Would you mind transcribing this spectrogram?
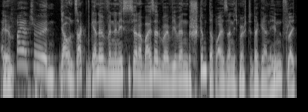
Also Ähm, feiert schön. Ja, und sagt gerne, wenn ihr nächstes Jahr dabei seid, weil wir werden bestimmt dabei sein. Ich möchte da gerne hin. Vielleicht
